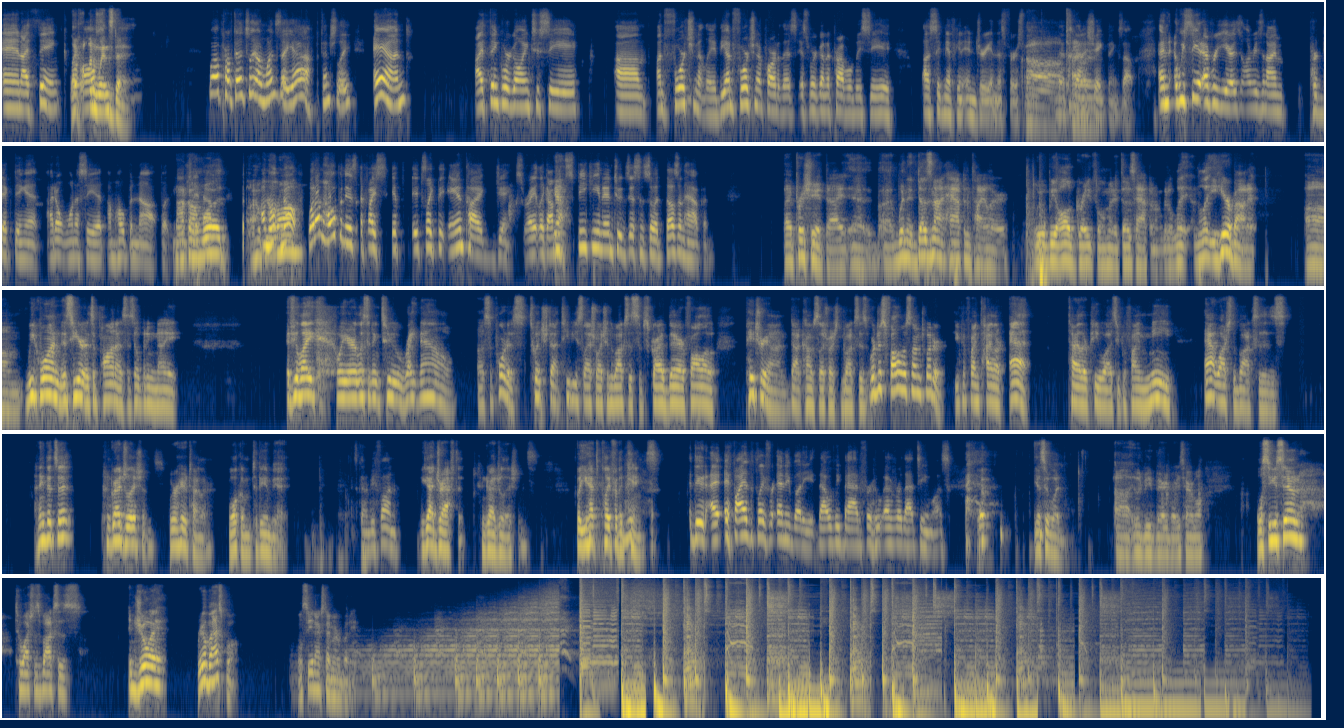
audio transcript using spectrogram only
And I think like on also, Wednesday. Well, potentially on Wednesday, yeah, potentially. And I think we're going to see um, unfortunately, the unfortunate part of this is we're going to probably see a significant injury in this first week. Oh, That's going to shake things up. And we see it every year. It's the only reason I'm predicting it. I don't want to see it. I'm hoping not, but knock on wood. I am ho- no. What I'm hoping is if I if it's like the anti jinx, right? Like I'm yeah. speaking it into existence so it doesn't happen. I appreciate that. Uh, uh, when it does not happen, Tyler, we will be all grateful. And when it does happen, I'm gonna let I'm gonna let you hear about it. Um, week one is here. It's upon us. It's opening night. If you like what you're listening to right now, uh, support us. Twitch.tv slash watching the boxes. Subscribe there. Follow patreon.com slash watching the boxes, or just follow us on Twitter. You can find Tyler at Tyler P. Watts. You can find me at Watch the Boxes. I think that's it. Congratulations. We're here, Tyler. Welcome to the NBA. It's going to be fun. You got drafted. Congratulations. But you had to play for the Kings. Dude, I, if I had to play for anybody, that would be bad for whoever that team was. Yep. Yes, it would. Uh, it would be very, very terrible. We'll see you soon to watch those boxes enjoy real basketball. We'll see you next time, everybody.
